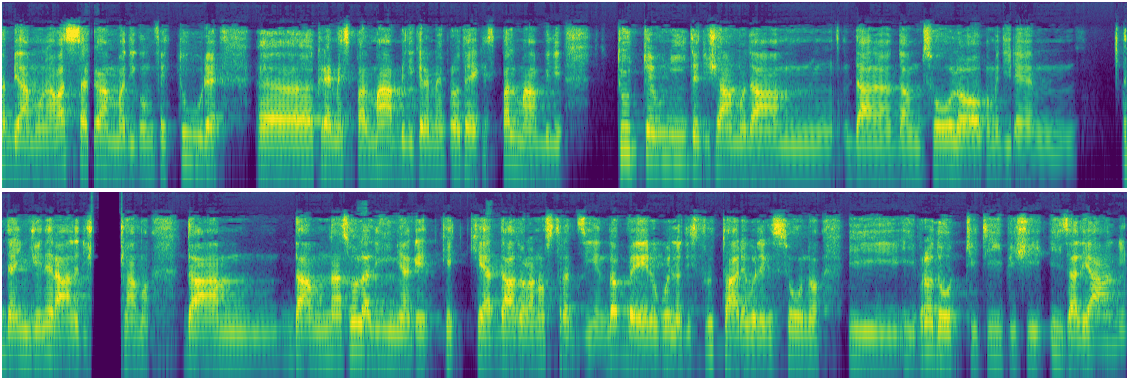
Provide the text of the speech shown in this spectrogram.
abbiamo una vasta gamma di confetture, eh, creme spalmabili, creme proteiche spalmabili, tutte unite diciamo da, da, da un solo, come dire, da in generale diciamo, da, da, una sola linea che, che, che, ha dato la nostra azienda, ovvero quella di sfruttare quelli che sono i, i prodotti tipici italiani.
